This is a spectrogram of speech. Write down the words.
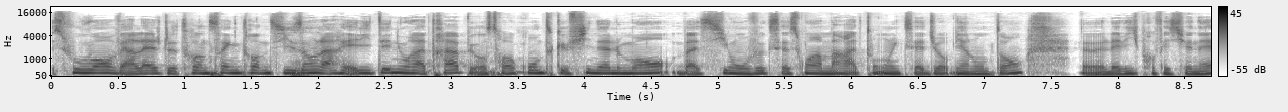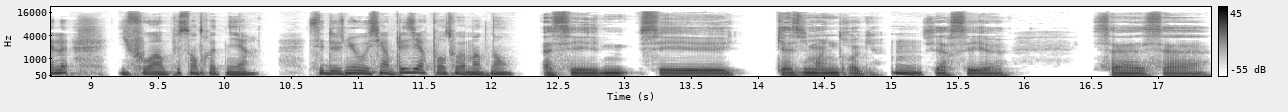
souvent vers l'âge de 35-36 ans, la réalité nous rattrape et on se rend compte que finalement, bah, si on veut que ça soit un marathon et que ça dure bien longtemps, euh, la vie professionnelle, il faut un peu s'entretenir. C'est devenu aussi un plaisir pour toi maintenant. Ah c'est c'est quasiment une drogue. Mm. C'est-à-dire c'est euh, ça ça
